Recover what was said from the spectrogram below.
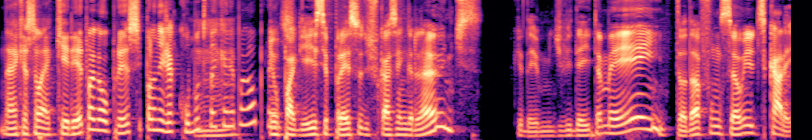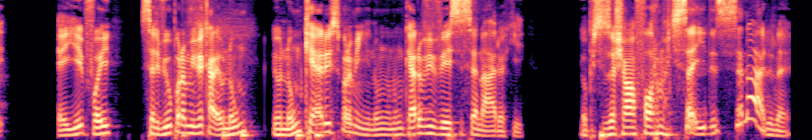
Né? A questão é querer pagar o preço e planejar como tu vai Hum. querer pagar o preço. Eu paguei esse preço de ficar sem grana antes. Porque daí eu me endividei também, toda a função, e eu disse, cara, aí foi. Serviu pra mim ver, cara, eu não, eu não quero isso pra mim, não, não quero viver esse cenário aqui. Eu preciso achar uma forma de sair desse cenário, né?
